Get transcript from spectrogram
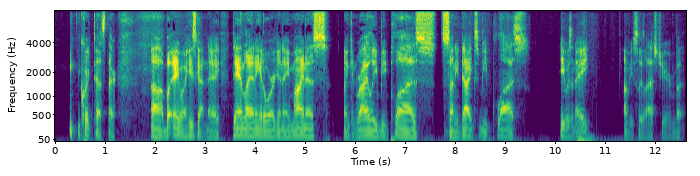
Quick test there. Uh, but anyway, he's got an A. Dan Lanning at Oregon A minus. Lincoln Riley B plus. Sonny Dykes B plus. He was an A, obviously last year, but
